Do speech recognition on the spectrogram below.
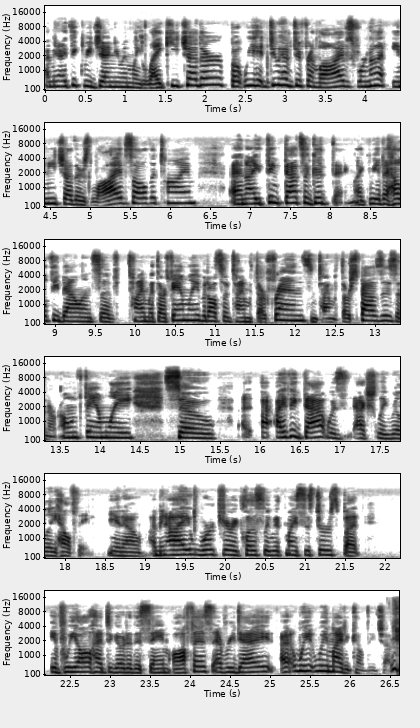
I mean, I think we genuinely like each other, but we do have different lives. We're not in each other's lives all the time. And I think that's a good thing. Like we have a healthy balance of time with our family, but also time with our friends and time with our spouses and our own family. So I, I think that was actually really healthy. You know, I mean, I work very closely with my sisters, but if we all had to go to the same office every day, I, we, we might have killed each other.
